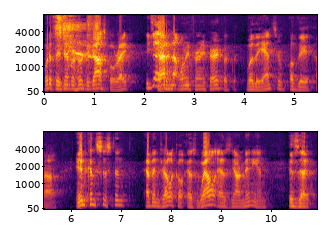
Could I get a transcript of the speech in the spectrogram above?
What if they've never heard the gospel, right? Exactly. God is not willing for any perish, but, but well, the answer of the uh, inconsistent evangelical as well as the Arminian is that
